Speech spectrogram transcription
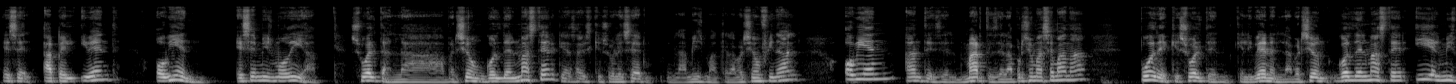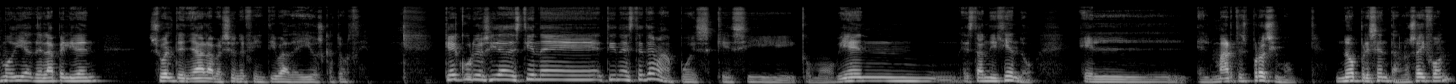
es el Apple Event, o bien ese mismo día sueltan la versión Golden Master, que ya sabéis que suele ser la misma que la versión final, o bien antes del martes de la próxima semana puede que suelten, que liberen la versión Golden Master y el mismo día del Apple Event suelten ya la versión definitiva de iOS 14. ¿Qué curiosidades tiene, tiene este tema? Pues que si, como bien están diciendo, el, el martes próximo no presentan los iPhone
